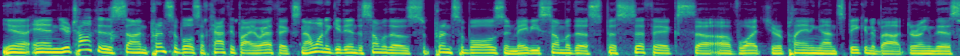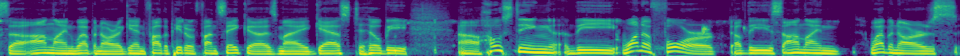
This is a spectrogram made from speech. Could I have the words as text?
Yeah, and your talk is on principles of Catholic bioethics, and I want to get into some of those principles and maybe some of the specifics uh, of what you're planning on speaking about during this uh, online webinar. Again, Father Peter Fonseca is my guest. He'll be uh, hosting the one of four of these online webinars,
